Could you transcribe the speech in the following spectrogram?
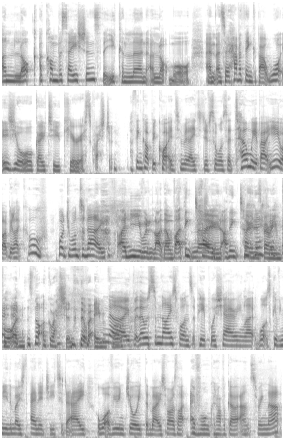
unlock a conversation so that you can learn a lot more. And, and so, have a think about what is your go to curious question? I think I'd be quite intimidated if someone said, Tell me about you. I'd be like, Oh, what do you want to know? I knew you wouldn't like that one, but I think no. tone, I think tone is very important. it's not aggression that we're aiming no, for. No, but there were some nice ones that people were sharing, like, What's given you the most energy today? Or what have you enjoyed the most? Where I was like, Everyone could have a go at answering that.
